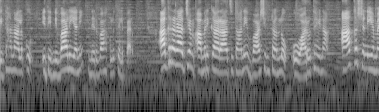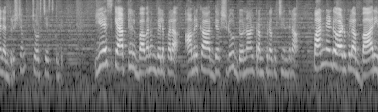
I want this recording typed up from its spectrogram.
విధానాలకు ఇది నివాళి అని నిర్వాహకులు తెలిపారు. అగ్రరాజ్యం అమెరికా రాజధాని వాషింగ్టన్లో ఓ అరుదైన ఆకర్షణీయమైన దృశ్యం చోటు చేసుకుంది. యుఎస్ క్యాపిటల్ భవనం వెలుపల అమెరికా అధ్యక్షుడు డొనాల్డ్ ట్రంప్నకు చెందిన పన్నెండు అడుగుల భారీ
